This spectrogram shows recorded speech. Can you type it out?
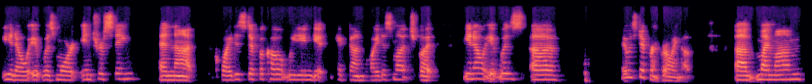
You know, it was more interesting and not quite as difficult. We didn't get picked on quite as much, but you know, it was uh, it was different growing up. Um, my mom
